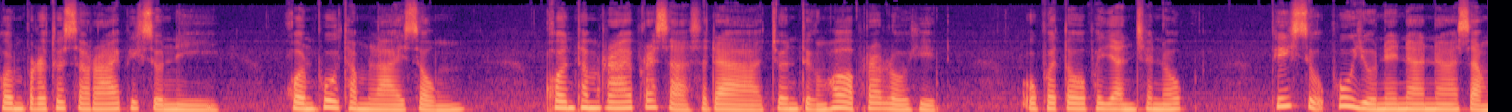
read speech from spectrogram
คนประทุษร้ายภิกษุณี คนผู้ทำลายสงฆ์ คนทำร้ายพระศาสดาจนถึงห่อพระโลหิต อุปโตพยัญชนก ภิกษุผู้อยู่ในนานาสัง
